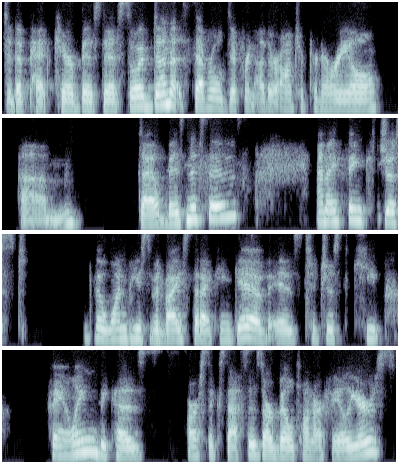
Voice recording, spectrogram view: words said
did a pet care business. So I've done several different other entrepreneurial um, style businesses. And I think just the one piece of advice that I can give is to just keep failing because our successes are built on our failures.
